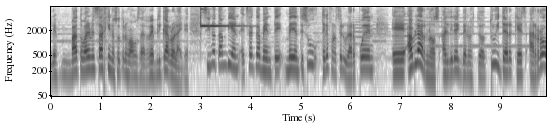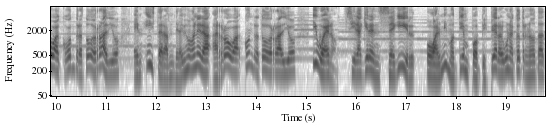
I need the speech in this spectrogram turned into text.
les va a tomar el mensaje y nosotros vamos a replicarlo al aire. Sino también, exactamente, mediante su teléfono celular pueden eh, hablarnos al direct de nuestro Twitter, que es arroba contra todo radio, en Instagram de la misma manera, arroba contra todo radio. Y bueno, si la quieren seguir o al mismo tiempo pispear alguna que otra nota,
